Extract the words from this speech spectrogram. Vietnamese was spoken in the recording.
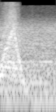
Wow.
